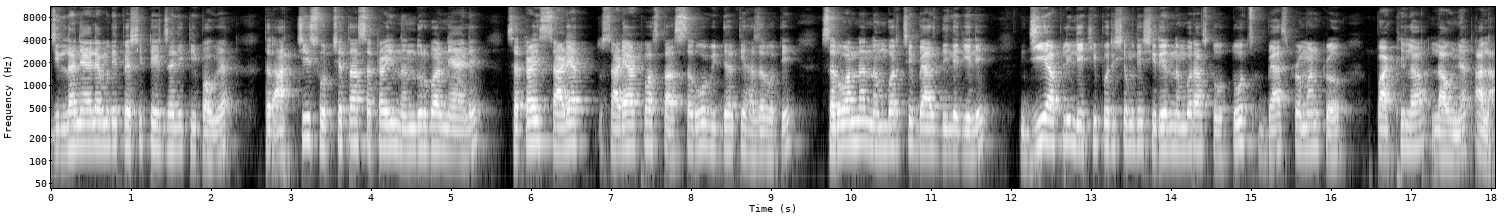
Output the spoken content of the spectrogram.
जिल्हा न्यायालयामध्ये कशी टेस्ट झाली ती पाहूयात. तर आजची स्वच्छता सकाळी नंदुरबार न्यायालय सकाळी साडेआठ साडेआठ वाजता सर्व विद्यार्थी हजर होते. सर्वांना नंबरचे बॅच दिले गेले. जी आपली लेखी परीक्षेमध्ये सिरियल नंबर असतो तोच बॅच क्रमांक पाठीला लावण्यात आला.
